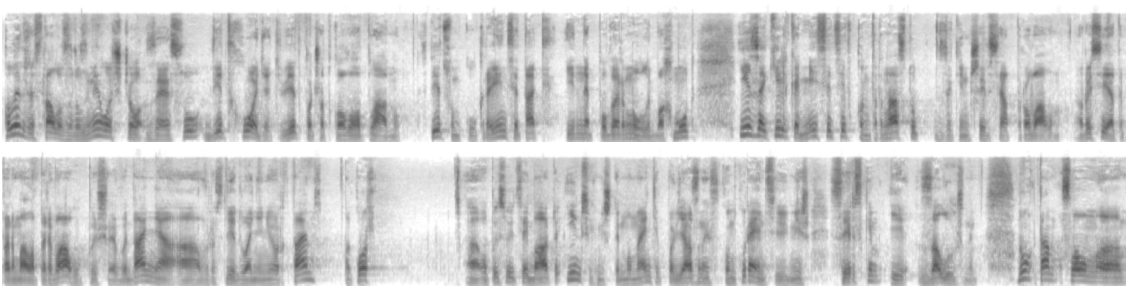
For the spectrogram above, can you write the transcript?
коли вже стало зрозуміло, що ЗСУ відходять від початкового плану. В підсумку українці так і не повернули Бахмут, і за кілька місяців контрнаступ закінчився провалом. Росія тепер мала перевагу, пише видання. А в розслідуванні York Times також описується і багато інших між тим моментів, пов'язаних з конкуренцією між сирським і залужним. Ну там словом, е,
